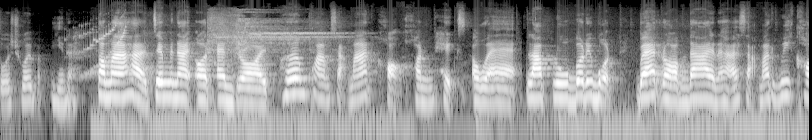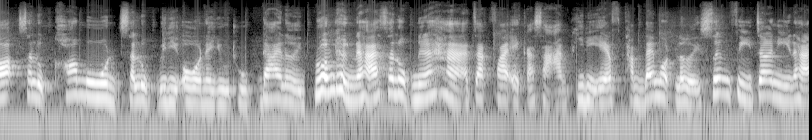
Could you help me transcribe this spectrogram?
ตัวช่วยแบบนี้นะ ต่อมาค่ะ Gemini on Android เพิ่มความสามารถของ context aware รับรู้บริบท แวดล้อมได้นะคะ สามารถวิเคราะห์สรุปข้อมูล สรุปวิดีโอใน YouTube ได้เลย รวมถึงนะคะ สรุปเนื้อหาจากไฟล์เอกสาร PDF ทำได้หมดเลย ซึ่งฟีเจอร์นี้นะคะ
